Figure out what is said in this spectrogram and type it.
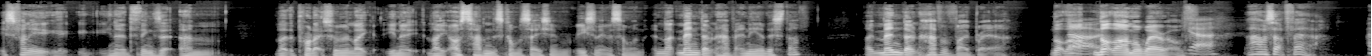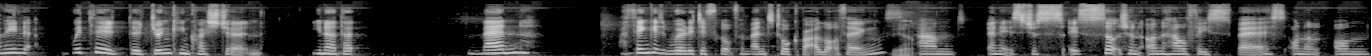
It's funny, you know, the things that um, like the products for women like, you know, like I was having this conversation recently with someone, and like men don't have any of this stuff. Like men don't have a vibrator. Not that No. not that I'm aware of. Yeah. How is that fair? I mean, with the the drinking question, you know that men, I think it's really difficult for men to talk about a lot of things, Yeah. and and it's just it's such an unhealthy space on a, on.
